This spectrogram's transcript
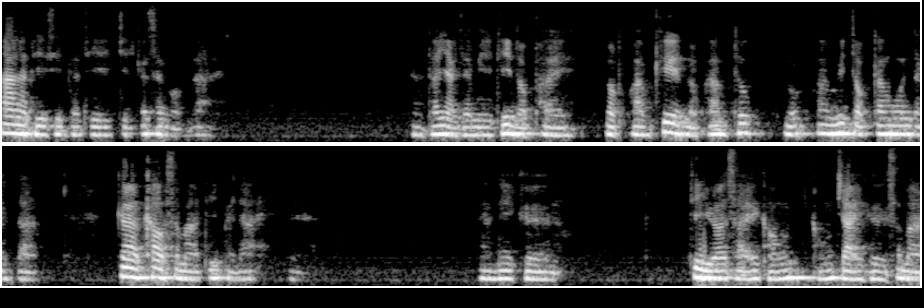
ห้านาทีสิบนาทีจิตก็สงบได้ ถ้าอยากจะมีที่หลบภัย หลบความเครียดหลบความทุกข์หลบความวิตกกังวลต่างๆ ก็เข้าสมาธิไปได้นี่คือที่อยู่อาศัยของของใจคือสมา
